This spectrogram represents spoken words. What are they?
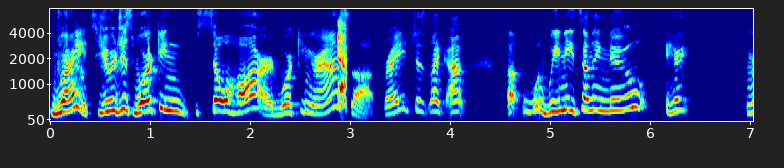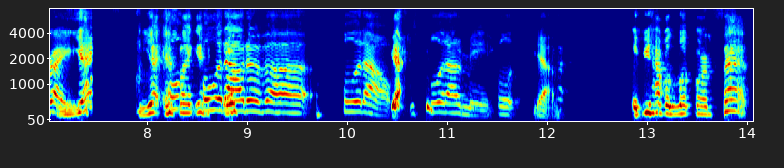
Right. You were just working so hard, working your ass off, right? Just like, uh, uh, we need something new here. Right. Yes. Yeah. It's pull, like, pull it out of, uh, pull it out. Yeah. Just pull it out of me. Pull it, yeah if you have a look on set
